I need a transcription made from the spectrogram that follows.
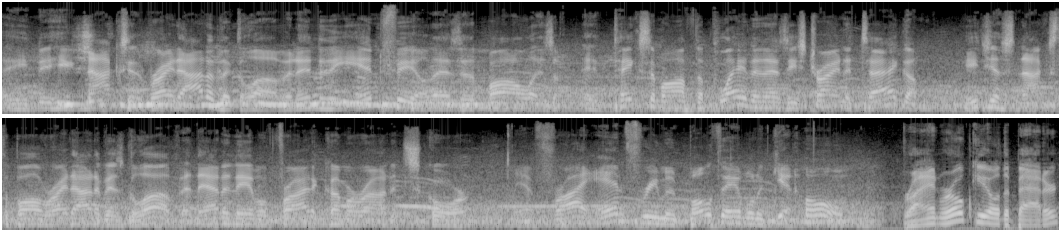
he, he, knocks it right out of the glove and into the infield as the ball is it takes him off the plate and as he's trying to tag him he just knocks the ball right out of his glove and that enabled Fry to come around and score. Yeah, Fry and Freeman both able to get home. Brayan Rocchio the batter.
